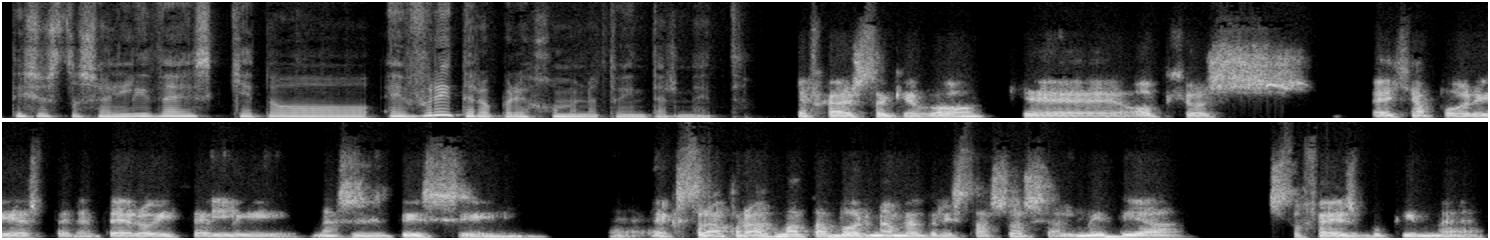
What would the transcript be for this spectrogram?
τις ιστοσελίδες και το ευρύτερο περιεχόμενο του ίντερνετ. Ευχαριστώ και εγώ και όποιος έχει απορίες περαιτέρω ή θέλει να συζητήσει εξτρά πράγματα μπορεί να με βρει στα social media. Στο facebook είμαι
